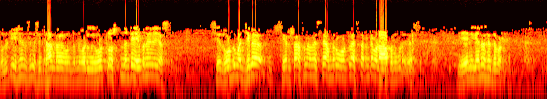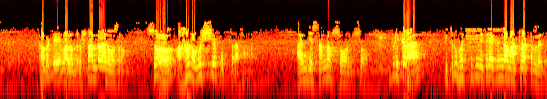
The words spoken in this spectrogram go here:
పొలిటీషియన్స్ సిద్ధాంతం ఉంటుంది. వాడు ఓట్లు వస్తుందంటే ఏ పనైనా చేస్తాడు. సే రోడ్డు మధ్యగా శీర్షాసనం వేస్తే అందరూ ఓట్లు వేస్తారంటే వాడు ఆ పని కూడా చేస్తాడు. దేనికైనా సిద్ధపడతాడు. కాబట్టి వాళ్ళ దృష్టాంతమే అనవసరం సో అహం అముష్యపుత్ర I'm the son of so and so. ఇప్పుడు ఇక్కడ పితృభక్తికి వ్యతిరేకంగా మాట్లాడటం లేదు.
